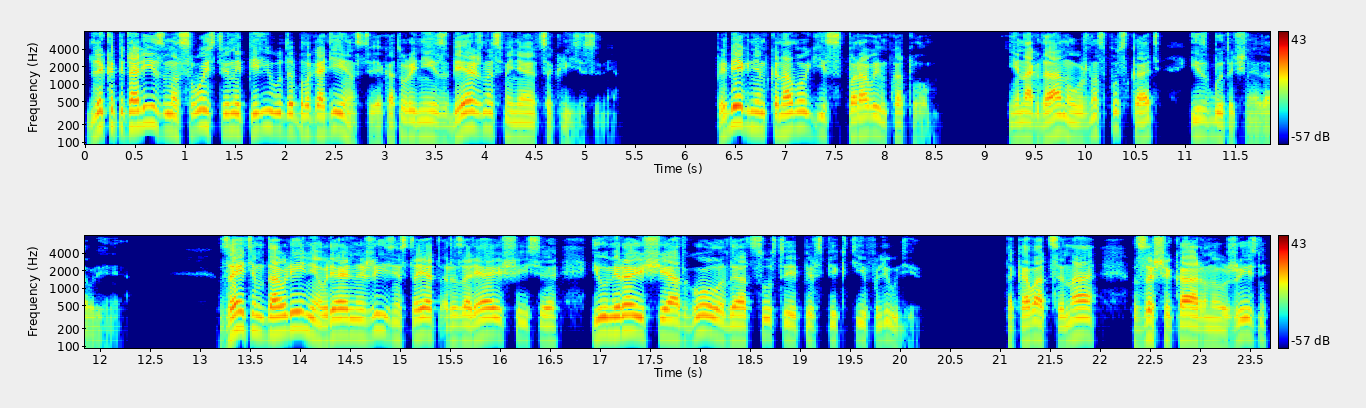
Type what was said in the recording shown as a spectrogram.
Для капитализма свойственны периоды благоденствия, которые неизбежно сменяются кризисами. Прибегнем к аналогии с паровым котлом. Иногда нужно спускать избыточное давление. За этим давлением в реальной жизни стоят разоряющиеся и умирающие от голода и отсутствия перспектив люди. Такова цена за шикарную жизнь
